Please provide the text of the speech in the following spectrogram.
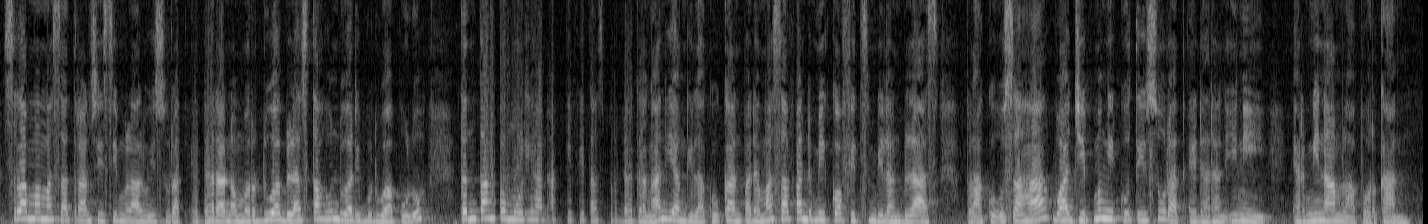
selama masa transisi melalui surat edaran nomor 12 tahun 2020 tentang pemulihan aktivitas perdagangan yang dilakukan pada masa pandemi COVID-19. Pelaku usaha wajib mengikuti surat edaran ini. Ermina melaporkan.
